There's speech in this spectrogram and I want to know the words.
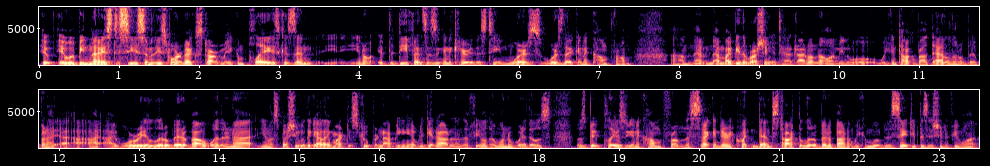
it, it would be nice to see some of these cornerbacks start making plays because then you know if the defense isn't going to carry this team, where's where's that going to come from? Um, and that that might be the rushing attack. I don't know. I mean, we can talk about that a little bit, but I, I, I worry a little bit about whether or not you know, especially with a guy like Marcus Cooper not being able to get out on the field. I wonder where those those big plays are going to come from the secondary. Quintin Demps talked a little bit about it. We can move to the safety position if you want.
